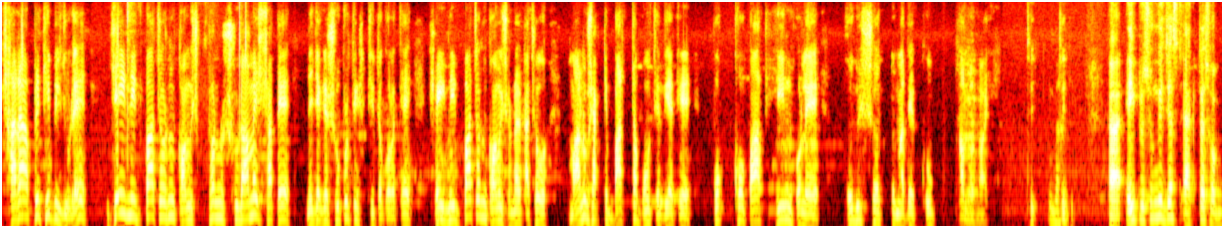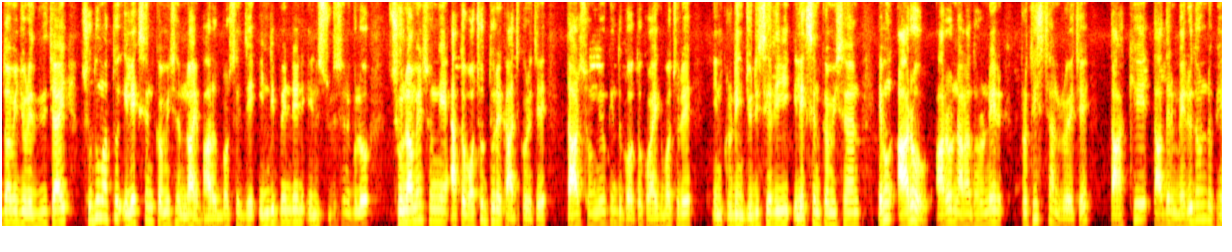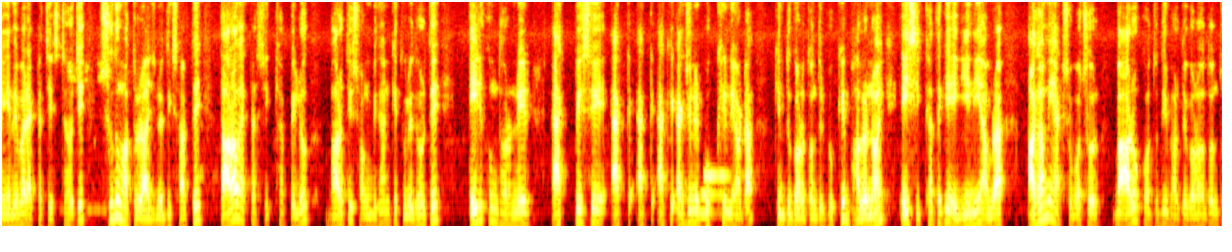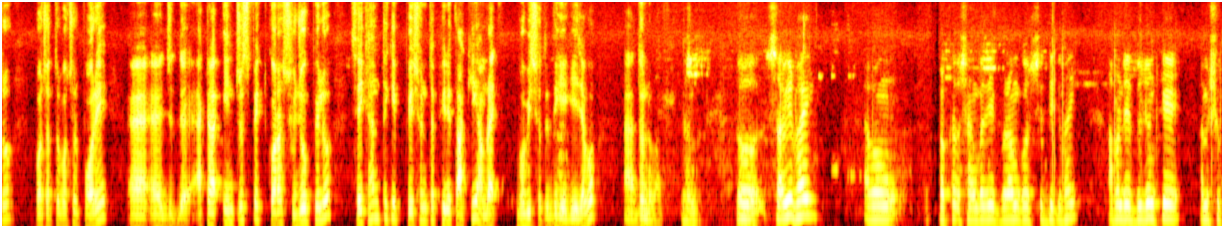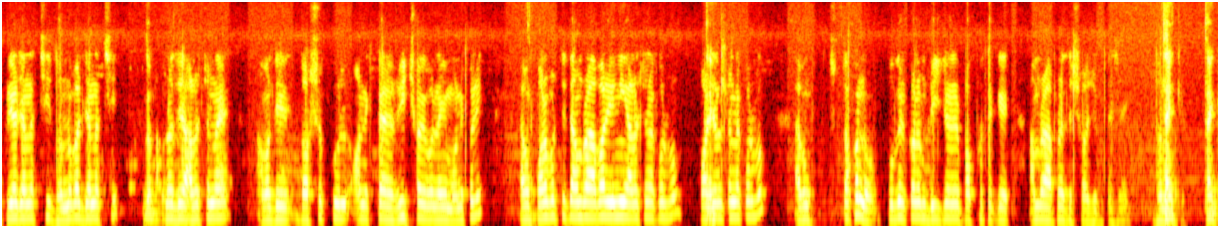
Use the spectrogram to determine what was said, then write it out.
সারা পৃথিবী জুড়ে যেই নির্বাচন কমিশন সুনামের সাথে নিজেকে সুপ্রতিষ্ঠিত করেছে সেই নির্বাচন কমিশনের কাছেও মানুষ একটি বার্তা পৌঁছে দিয়েছে পক্ষপাতহীন হলে ভবিষ্যৎ তোমাদের খুব ভালো নয়। হ্যাঁ এই প্রসঙ্গে জাস্ট একটা শব্দ আমি জুড়ে দিতে চাই শুধুমাত্র ইলেকশন কমিশন নয় ভারতবর্ষের যে ইন্ডিপেন্ডেন্ট ইনস্টিটিউশনগুলো সুনামের সঙ্গে এত বছর ধরে কাজ করেছে তার সঙ্গেও কিন্তু গত কয়েক বছরে ইনক্লুডিং জুডিশিয়ারি ইলেকশন কমিশন এবং আরও আরও নানা ধরনের প্রতিষ্ঠান রয়েছে তাকে তাদের মেরুদণ্ড ভেঙে দেবার একটা চেষ্টা হচ্ছে শুধুমাত্র রাজনৈতিক স্বার্থে। তারাও একটা শিক্ষা পেল ভারতীয় সংবিধানকে তুলে ধরতে এইরকম ধরনের এক পেশে এক এক- এক- একজনের পক্ষে নেওয়াটা কিন্তু গণতন্ত্রের পক্ষে ভালো নয়। এই শিক্ষা থেকে এগিয়ে নিয়ে আমরা আগামী একশো বছর বা আরও কতদিন ভারতীয় গণতন্ত্র পঁচাত্তর বছর পরে একটা ইন্ট্রোস্পেক্ট করার সুযোগ পেল সেইখান থেকে পেছনটা ফিরে তাকিয়ে আমরা ভবিষ্যতের দিকে এগিয়ে যাব। ধন্যবাদ। তো সাবির ভাই এবং প্রখ্যাত সাংবাদিক গোলাম গোস সিদ্দিক ভাই আপনাদের দুজনকে আমি শুক্রিয়া জানাচ্ছি ধন্যবাদ জানাচ্ছি। আপনাদের আলোচনায় আমাদের দর্শককুল অনেকটা রিচ হবে বলে আমি মনে করি এবং পরবর্তীতে আমরা আবার এ নিয়ে আলোচনা করব পর্যালোচনা করব এবং তখনও পুবের কলম ডিজিটালের পক্ষ থেকে আমরা আপনাদের সহযোগিতা চাই। Thank you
